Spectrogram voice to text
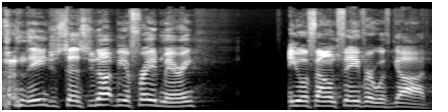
the angel says, Do not be afraid, Mary. You have found favor with God.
